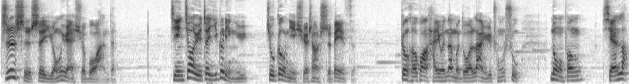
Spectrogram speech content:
知识是永远学不完的。仅教育这一个领域，就够你学上十辈子。更何况还有那么多滥竽充数、弄风掀浪、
